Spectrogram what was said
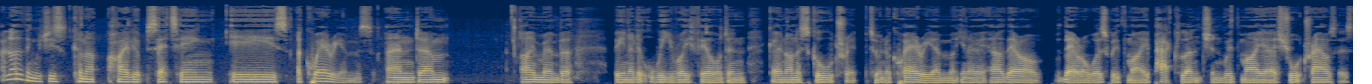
Another thing which is kind of highly upsetting is aquariums. And um, I remember being a little wee Roifield and going on a school trip to an aquarium. You know, uh, there are there I was with my packed lunch and with my uh, short trousers,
